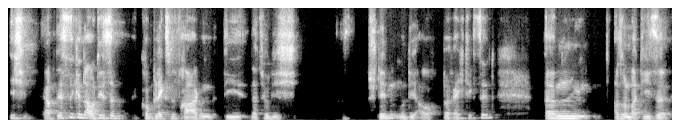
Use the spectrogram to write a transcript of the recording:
Ich, ja, das sind genau diese komplexen Fragen, die natürlich stimmen und die auch berechtigt sind. Ähm, also mal diese,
